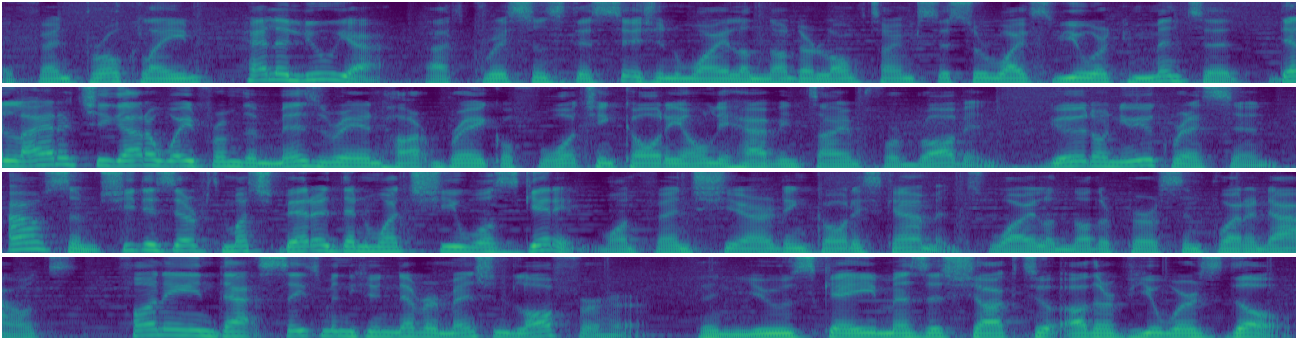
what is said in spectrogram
A fan proclaimed, Hallelujah, at Christine's decision while another longtime Sister Wives viewer commented, delighted she got away from the misery and heartbreak of watching Kody only having time for Robyn. Good on you Christine. Awesome, she deserved much better than what she was getting, one fan shared in Kody's comments, while another person pointed out, Funny in that statement you never mentioned love for her. The news came as a shock to other viewers though.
